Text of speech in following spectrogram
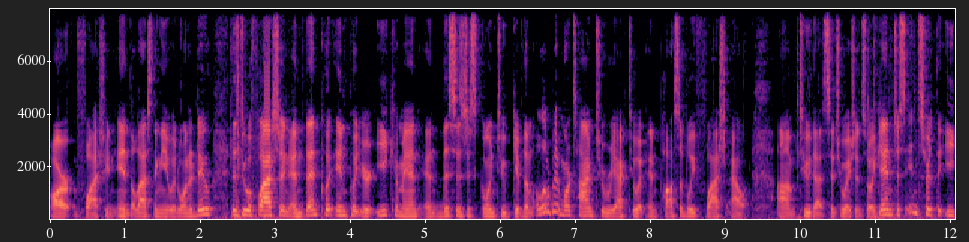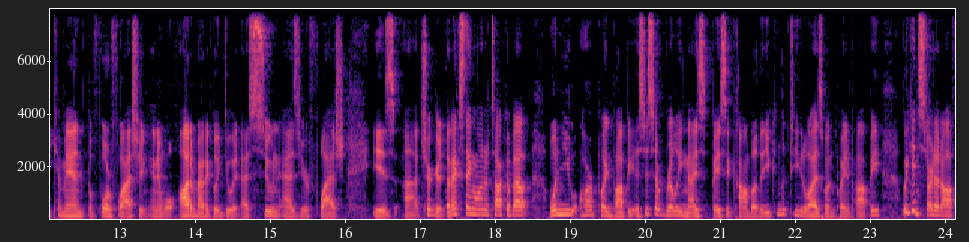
are flashing in. The last thing you would want to do is do a flash in and then put input your E command and this is just going to give them a little bit more time to react to it and possibly flash out um, to that situation. So again, just insert the E command before flashing and it will automatically do it as soon as your flash is uh, triggered. The next thing I want to talk about when you are playing Poppy is just a really nice basic combo that you can look to utilize when playing Poppy. We can start it off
